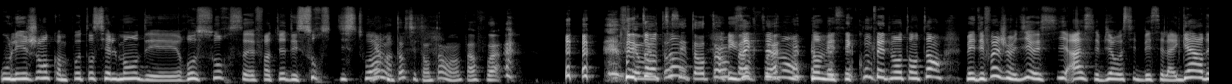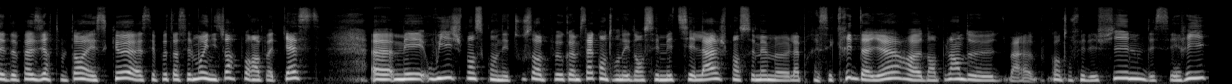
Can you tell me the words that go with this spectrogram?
ou les gens comme potentiellement des ressources, enfin tu as des sources d'histoire. En même temps, c'est tentant hein, parfois. c'est tentant. c'est tentant. parfois. Exactement. Non, mais c'est complètement tentant. Mais des fois, je me dis aussi, ah, c'est bien aussi de baisser la garde et de pas se dire tout le temps, est-ce que euh, c'est potentiellement une histoire pour un podcast? Euh, Mais oui, je pense qu'on est tous un peu comme ça quand on est dans ces métiers-là. Je pense même euh, la presse écrite d'ailleurs, dans plein de, bah, quand on fait des films, des séries,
